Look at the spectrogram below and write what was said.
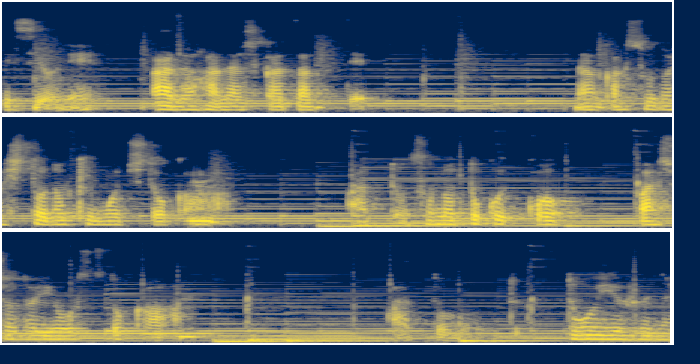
ですよね。あの話し方って。なんかその人の気持ちとか、うん。あとそのとここ場所の様子とか、あとどどういうふうな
